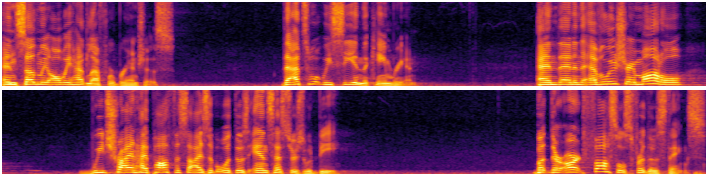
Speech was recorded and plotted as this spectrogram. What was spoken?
and suddenly all we had left were branches. That's what we see in the Cambrian. And then in the evolutionary model, we try and hypothesize about what those ancestors would be. But there aren't fossils for those things.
